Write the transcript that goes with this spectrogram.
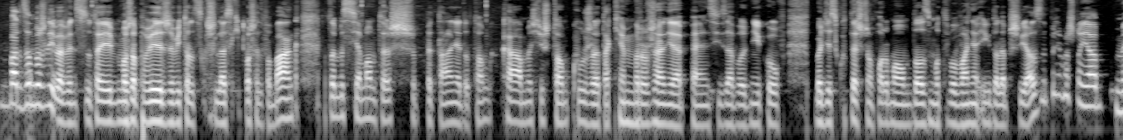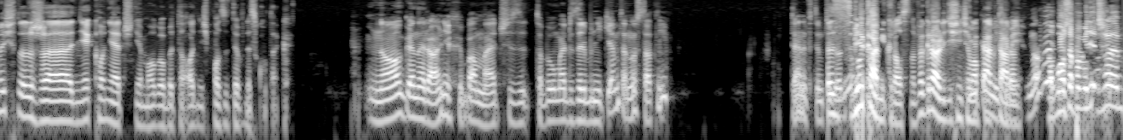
Bardzo możliwe, więc tutaj można powiedzieć, że Witold Skrzylewski poszedł w bank. Natomiast ja mam też pytanie do Tomka. Myślisz, Tomku, że takie mrożenie pensji zawodników będzie skuteczną formą do zmotywowania ich do lepszej jazdy? Ponieważ no ja myślę, że niekoniecznie mogłoby to odnieść pozytywny skutek. No, generalnie chyba mecz. Z, to był mecz z Rybnikiem, ten ostatni? Ten w tym tygodniu? z Wielkami Krosno. Wygrali 10 Wilkami punktami. No, No, można powiedzieć, że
